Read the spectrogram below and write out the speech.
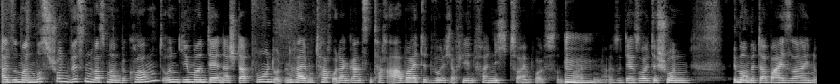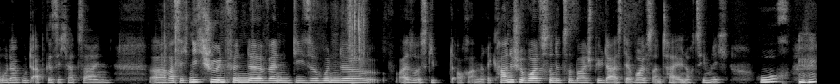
Also man muss schon wissen, was man bekommt. Und jemand, der in der Stadt wohnt und einen halben Tag oder einen ganzen Tag arbeitet, würde ich auf jeden Fall nicht zu einem Wolfshund mhm. raten. Also der sollte schon immer mit dabei sein oder gut abgesichert sein. Äh, was ich nicht schön finde, wenn diese Hunde, also es gibt auch amerikanische Wolfshunde zum Beispiel, da ist der Wolfsanteil noch ziemlich hoch. Mhm.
